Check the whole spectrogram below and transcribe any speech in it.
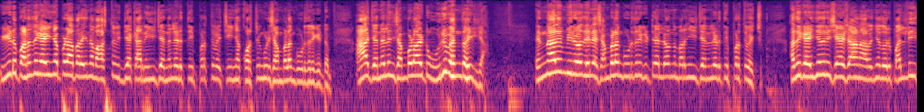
വീട് പണിത് കഴിഞ്ഞപ്പോഴാണ് പറയുന്ന വാസ്തുവിദ്യക്കാരൻ ഈ ജനലെടുത്ത് ഇപ്പുറത്ത് വെച്ച് കഴിഞ്ഞാൽ കുറച്ചും കൂടി ശമ്പളം കൂടുതൽ കിട്ടും. ആ ജനലും ശമ്പളമായിട്ട് ഒരു ബന്ധമില്ല എന്നാലും വിരോധമില്ല. ശമ്പളം കൂടുതൽ കിട്ടുമല്ലോ എന്ന് പറഞ്ഞ് ഈ ജനലെടുത്ത് ഇപ്പുറത്ത് വെച്ചു. അത് കഴിഞ്ഞതിന് ശേഷമാണ് അറിഞ്ഞത് ഒരു പല്ലി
